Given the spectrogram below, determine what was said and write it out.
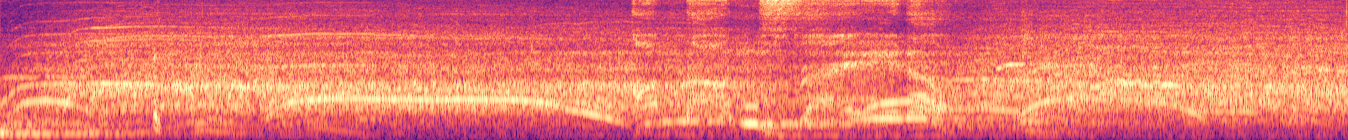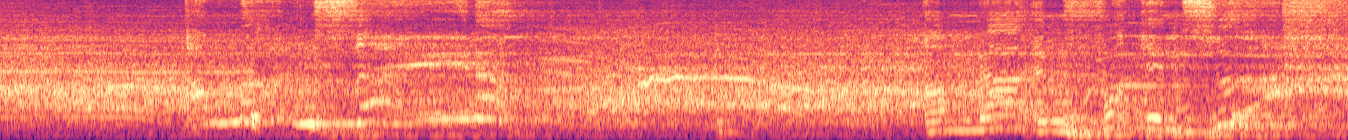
I'm not insane! I'm not insane! I'm not in fucking.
